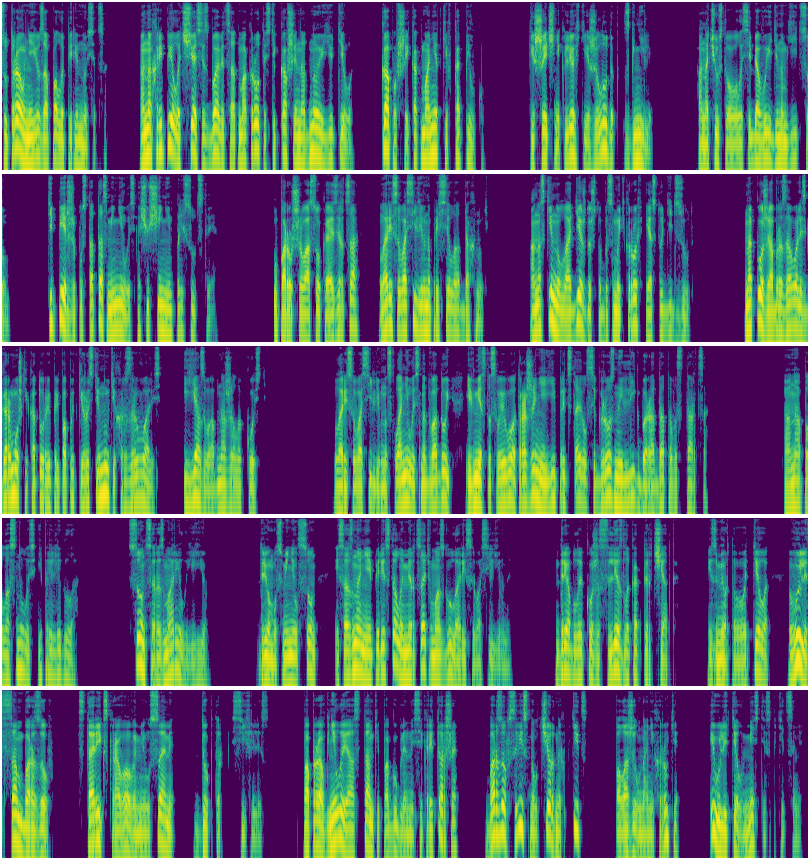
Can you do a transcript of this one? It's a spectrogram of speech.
С утра у нее запала переносица. Она хрипела, часть избавиться от мокроты, стекавшей на дно ее тела, капавшей, как монетки, в копилку. Кишечник, легкий, желудок сгнили. Она чувствовала себя выеденным яйцом. Теперь же пустота сменилась ощущением присутствия. У поросшего осокой озерца Лариса Васильевна присела отдохнуть. Она скинула одежду, чтобы смыть кровь и остудить зуд. На коже образовались гармошки, которые при попытке растянуть их разрывались, и язва обнажала кость. Лариса Васильевна склонилась над водой, и вместо своего отражения ей представился грозный лик бородатого старца. Она ополоснулась и прилегла. Солнце разморило ее. Дрему сменил сон, и сознание перестало мерцать в мозгу Ларисы Васильевны. Дряблая кожа слезла, как перчатка. Из мертвого тела вылез сам Борзов, старик с кровавыми усами, доктор Сифилис. Поправ гнилые останки погубленной секретарши, Борзов свистнул черных птиц, положил на них руки и улетел вместе с птицами.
